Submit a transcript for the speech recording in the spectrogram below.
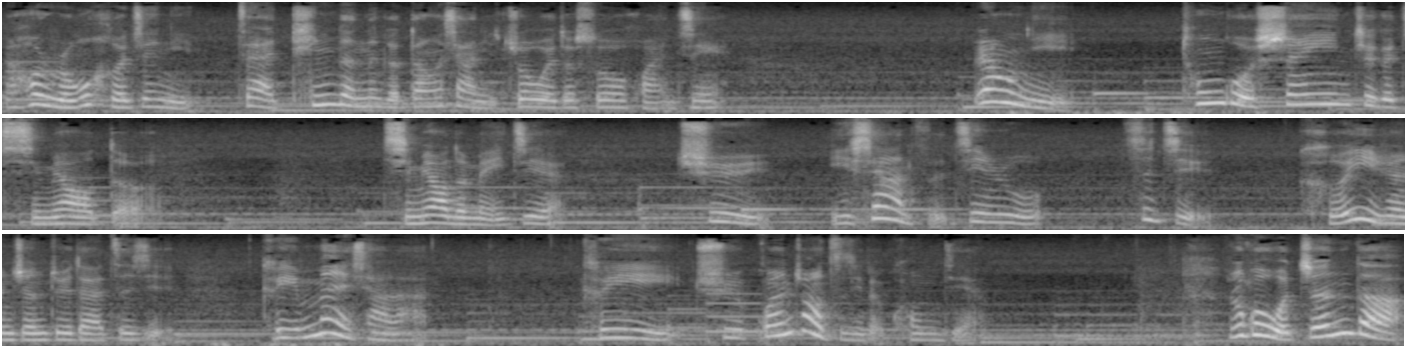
然后融合进你。在听的那个当下，你周围的所有环境，让你通过声音这个奇妙的、奇妙的媒介，去一下子进入自己可以认真对待自己，可以慢下来，可以去关照自己的空间。如果我真的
